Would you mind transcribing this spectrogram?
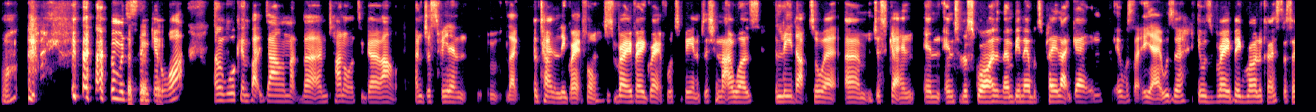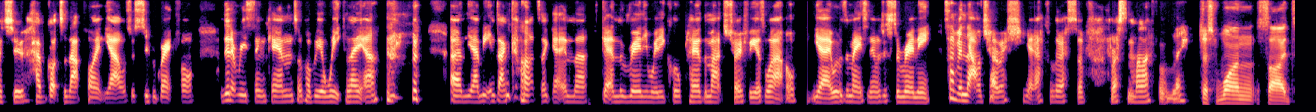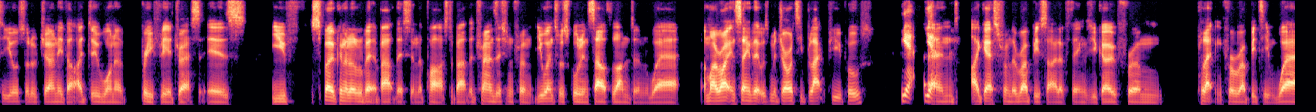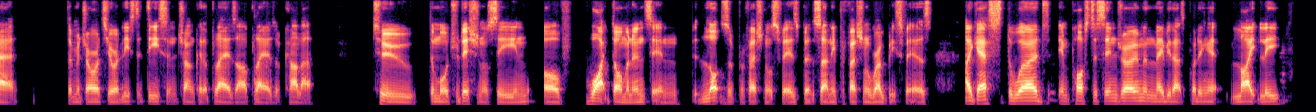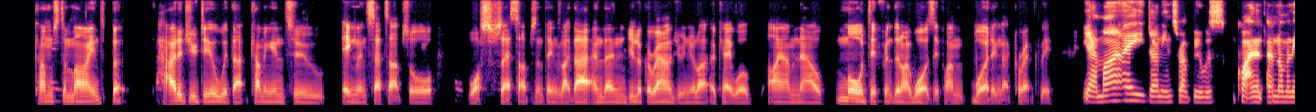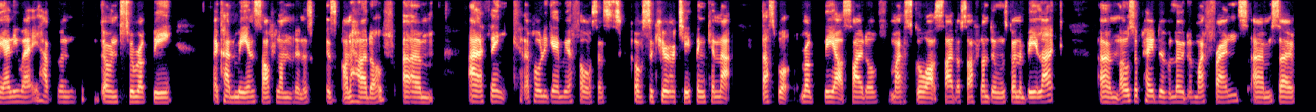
what? I remember just thinking, what? I'm walking back down like the um, tunnel to go out and just feeling like eternally grateful. Just very, very grateful to be in a position that I was. The lead up to it, um, just getting in into the squad and then being able to play that game. It was like, yeah, it was a it was a very big roller coaster. So to have got to that point, yeah, I was just super grateful. I didn't really sink in until probably a week later. um, yeah, meeting Dan Carter, getting the getting the really, really cool player of the match trophy as well. Yeah, it was amazing. It was just a really something that I'll cherish, yeah, for the rest of the rest of my life probably. Just one side to your sort of journey that I do want to briefly address is you've spoken a little bit about this in the past about the transition from you went to a school in South London where am I right in saying that it was majority black pupils? Yeah, yeah. And I guess from the rugby side of things, you go from playing for a rugby team where the majority or at least a decent chunk of the players are players of color to the more traditional scene of white dominance in lots of professional spheres, but certainly professional rugby spheres. I guess the word imposter syndrome, and maybe that's putting it lightly, comes to mind. But how did you deal with that coming into England setups or WASP setups and things like that? And then you look around you and you're like, okay, well, I am now more different than I was, if I'm wording that correctly. Yeah, my journey into rugby was quite an anomaly anyway. Having going to a rugby academy in South London is, is unheard of. Um, and I think that probably gave me a false sense of security, thinking that that's what rugby outside of my school, outside of South London, was going to be like. Um, I also played with a load of my friends. Um, so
